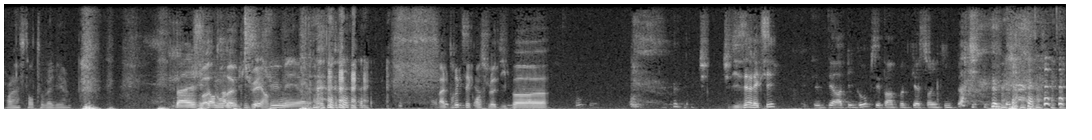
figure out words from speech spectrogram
Pour l'instant, tout va bien. Bah, j'étais en train de me pisser hein. dessus, mais. Euh, bah, le truc, c'est qu'on se le dit pas. Tu, disais, Alexis? C'est une thérapie de groupe, c'est pas un podcast sur Linkin Park.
